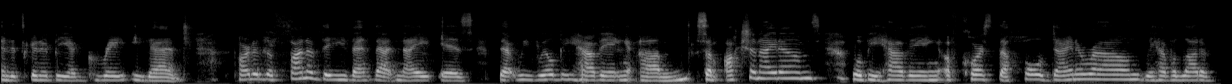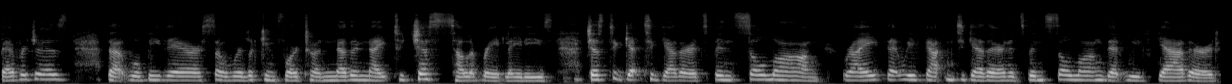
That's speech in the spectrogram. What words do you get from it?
and it's going to be a great event part of the fun of the event that night is that we will be having um, some auction items. We'll be having, of course, the whole dine around. We have a lot of beverages that will be there. So we're looking forward to another night to just celebrate, ladies, just to get together. It's been so long, right, that we've gotten together, and it's been so long that we've gathered.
